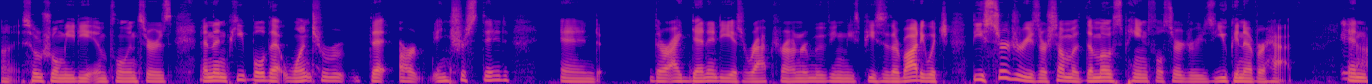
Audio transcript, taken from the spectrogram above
uh, social media influencers and then people that want to that are interested and their identity is wrapped around removing these pieces of their body which these surgeries are some of the most painful surgeries you can ever have and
